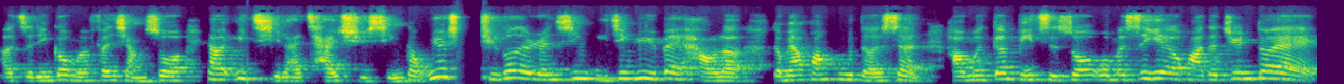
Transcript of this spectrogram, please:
呃，子琳跟我们分享说，要一起来采取行动，因为许多的人心已经预备好了，我们要欢呼得胜。好，我们跟彼此说，我们是耶和华的军队。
